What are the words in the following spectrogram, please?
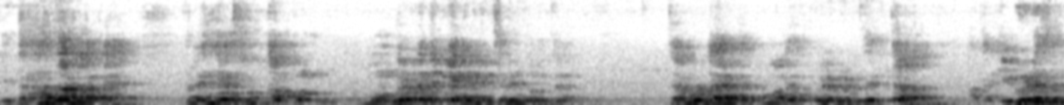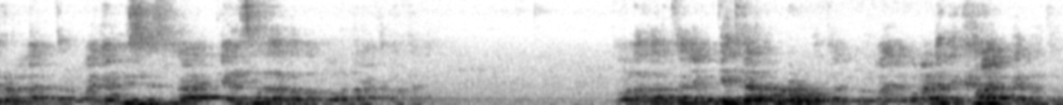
की दहा हजारला काय तर हे स्वतः आपण मुंबईमध्ये मॅन्युफॅक्चरिंग करतोय. त्यामुळे डायरेक्ट तुम्हाला पेमेंट देत त्याला. आता एव्हिडन्स म्हणला तर माझ्या मिसेसला कॅन्सर झाला होता दोन हजार अकरा साली दोन हजार साली मी घेतलेलं प्रोडक्ट होतं पण माझ्या मुलाने ते खराब केलं होतं.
